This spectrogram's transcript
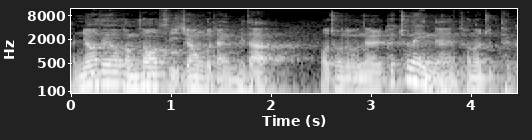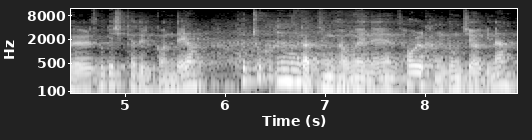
안녕하세요. 감성하우스 이재원 과장입니다. 어, 저는 오늘 퇴촌에 있는 전원주택을 소개시켜 드릴 건데요. 퇴촌 같은 경우에는 서울 강동 지역이나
